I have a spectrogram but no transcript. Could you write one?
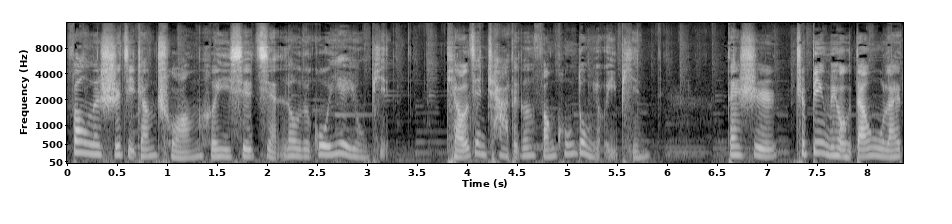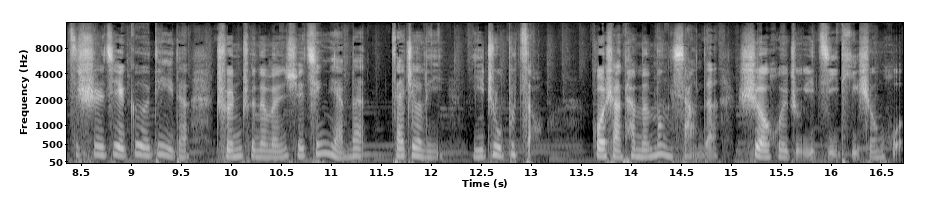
放了十几张床和一些简陋的过夜用品，条件差的跟防空洞有一拼。但是这并没有耽误来自世界各地的纯纯的文学青年们在这里一住不走，过上他们梦想的社会主义集体生活，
